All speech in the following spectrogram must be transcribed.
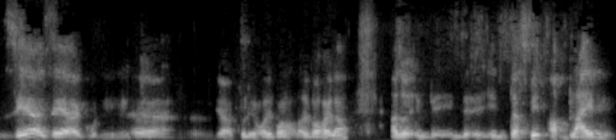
sehr, sehr guten äh, ja, Kollegen Oliver, Oliver Heuler. Also äh, das wird auch bleiben.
